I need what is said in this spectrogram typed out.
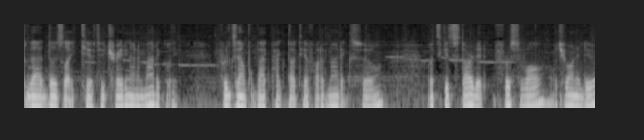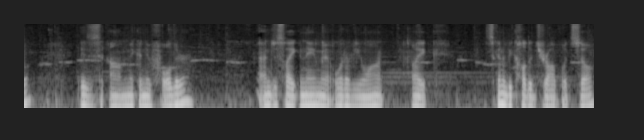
that does like TF2 trading automatically. For example, backpack.tf automatic. So let's get started. First of all, what you want to do is um, make a new folder and just like name it whatever you want. Like it's going to be called a droplet. So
